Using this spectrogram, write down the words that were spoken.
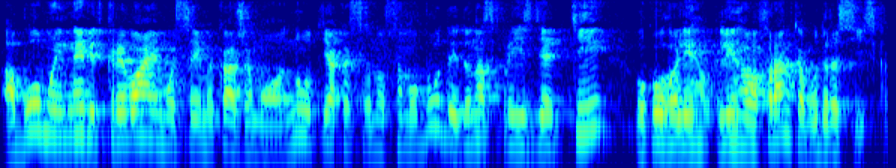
Або ми не відкриваємося і ми кажемо, ну от якось воно само буде, і до нас приїздять ті, у кого лінгва франка буде російська.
